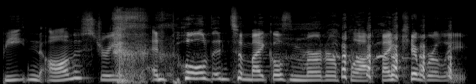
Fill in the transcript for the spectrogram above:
beaten on the streets and pulled into Michael's murder plot by Kimberly.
